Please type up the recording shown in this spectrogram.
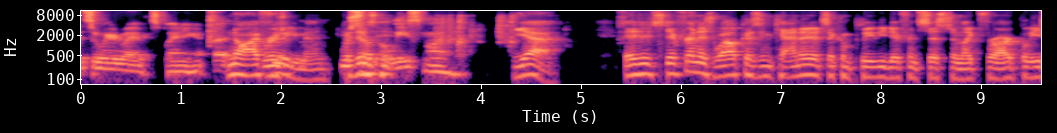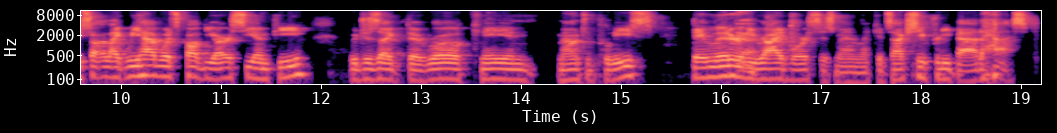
It's a weird way of explaining it but no i feel you man. we're so police minded. Yeah. It's different as well because in canada it's a completely different system. Like for our police like we have what's called the rcmp which is like the royal canadian mounted police. They literally yeah. ride horses man. Like it's actually pretty badass.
